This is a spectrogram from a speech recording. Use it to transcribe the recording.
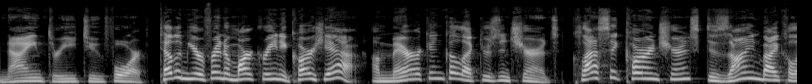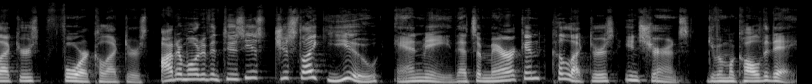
9324. Tell them you're a friend of Mark Green at Cars Yeah, American Collectors Insurance. Classic car insurance designed by collectors for collectors. Automotive enthusiasts just like you and me. That's American Collectors Insurance. Give them a call today.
